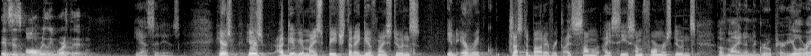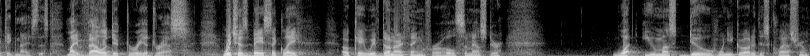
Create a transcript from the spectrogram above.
is this all really worth it? Yes, it is. Here's, here's, I'll give you my speech that I give my students in every, just about every class. Some, I see some former students of mine in the group here. You'll recognize this. My valedictory address, which is basically, okay, we've done our thing for a whole semester. What you must do when you go out of this classroom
